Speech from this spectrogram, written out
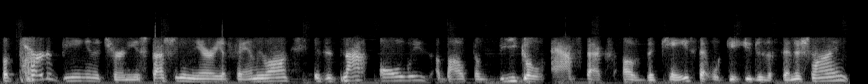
But part of being an attorney, especially in the area of family law, is it's not always about the legal aspects of the case that will get you to the finish line.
